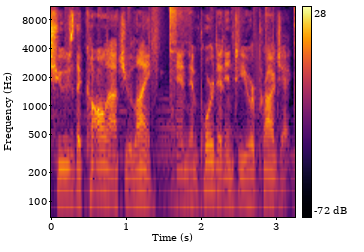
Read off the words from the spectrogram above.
Choose the callout you like, and import it into your project.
